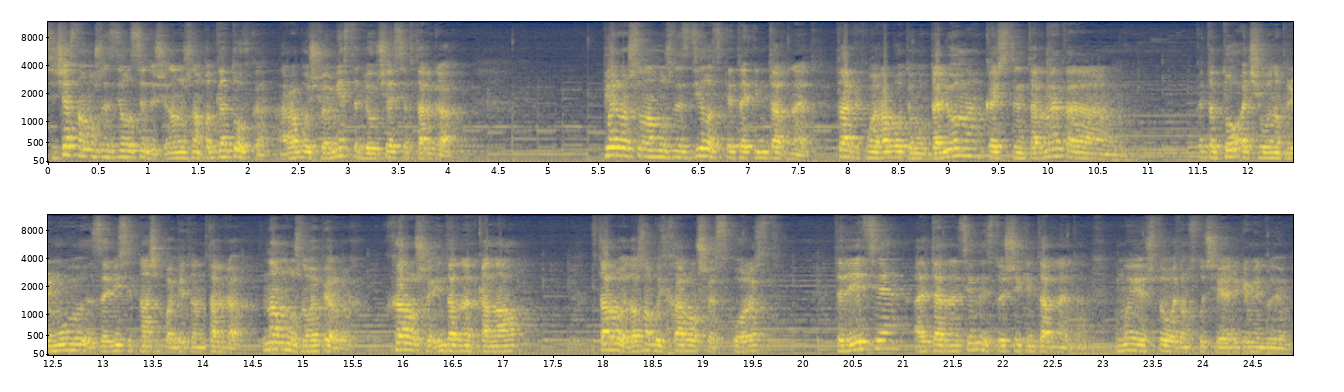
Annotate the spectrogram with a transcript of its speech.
Сейчас нам нужно сделать следующее. Нам нужна подготовка рабочего места для участия в торгах. Первое, что нам нужно сделать, это интернет. Так как мы работаем удаленно, качество интернета это то, от чего напрямую зависит наша победа на торгах. Нам нужно, во-первых, хороший интернет-канал. Второе, должна быть хорошая скорость. Третье, альтернативный источник интернета. Мы что в этом случае рекомендуем?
